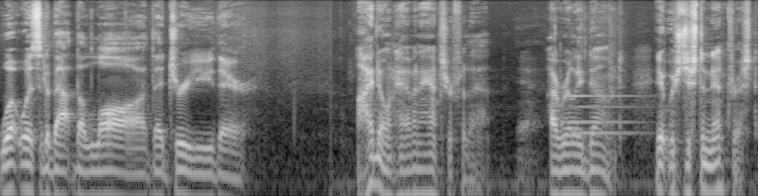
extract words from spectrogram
what was it about the law that drew you there? I don't have an answer for that. Yeah. I really don't. It was just an interest.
